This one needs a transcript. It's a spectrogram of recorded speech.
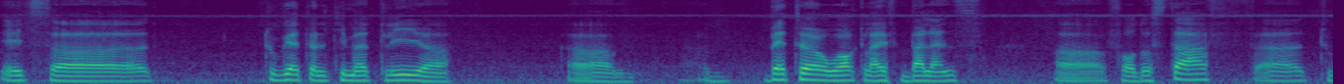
It's uh, to get ultimately uh, um, better work-life balance uh, for the staff, uh, to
